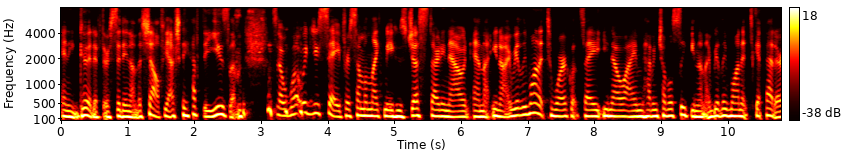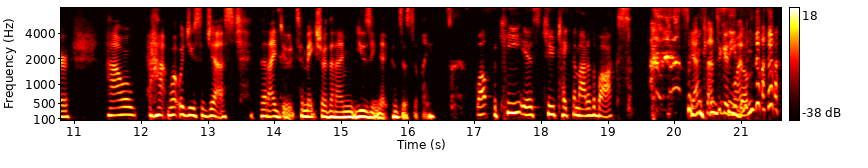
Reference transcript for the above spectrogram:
any good if they're sitting on the shelf. You actually have to use them. So, what would you say for someone like me who's just starting out and, you know, I really want it to work? Let's say, you know, I'm having trouble sleeping and I really want it to get better. How, how what would you suggest that I do to make sure that I'm using it consistently? Well, the key is to take them out of the box. so Yes, that's a good one.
